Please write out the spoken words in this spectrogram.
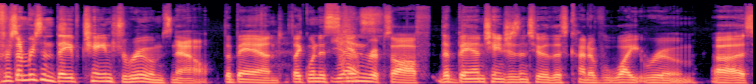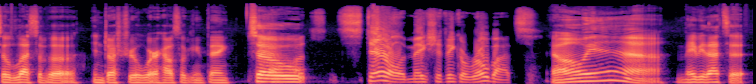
for some reason they've changed rooms now. The band, like when his skin Yes. rips off, the band changes into this kind of white room, uh, so less of a industrial warehouse looking thing. So. Yeah, sterile. It makes you think of robots. Oh yeah, maybe that's it.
